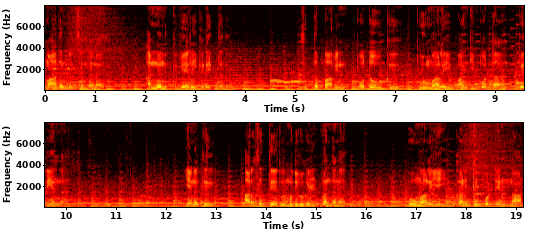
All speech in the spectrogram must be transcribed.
மாதங்கள் சென்றன அண்ணனுக்கு வேலை கிடைத்தது. சித்தப்பாவின் போட்டோவுக்கு பூமாலை வாங்கி போட்டார் பெரியண்ணன். எனக்கு அரசு தேர்வு முடிவுகள் வந்தன. பூமாலையை கழற்றி போட்டேன் நான்.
